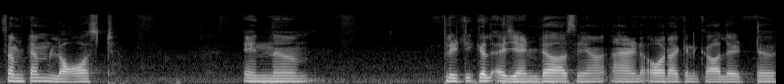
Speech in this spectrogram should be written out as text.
sometimes lost in um, political agendas yeah, and or I can call it uh,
